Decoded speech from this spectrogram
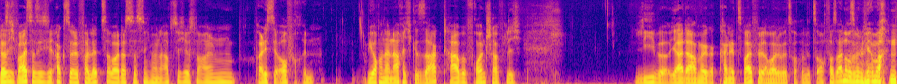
Und dass ich weiß, dass ich sie aktuell verletze, aber dass das nicht meine Absicht ist, vor allem, weil ich sie auch, in, wie auch in der Nachricht gesagt habe, freundschaftlich liebe. Ja, da haben wir keine Zweifel, aber du willst auch, willst auch was anderes mit mir machen.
